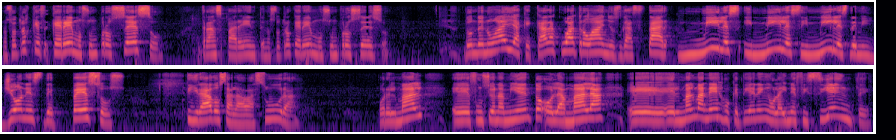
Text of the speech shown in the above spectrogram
Nosotros que queremos un proceso transparente. Nosotros queremos un proceso donde no haya que cada cuatro años gastar miles y miles y miles de millones de pesos tirados a la basura por el mal eh, funcionamiento o la mala, eh, el mal manejo que tienen o la ineficiente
